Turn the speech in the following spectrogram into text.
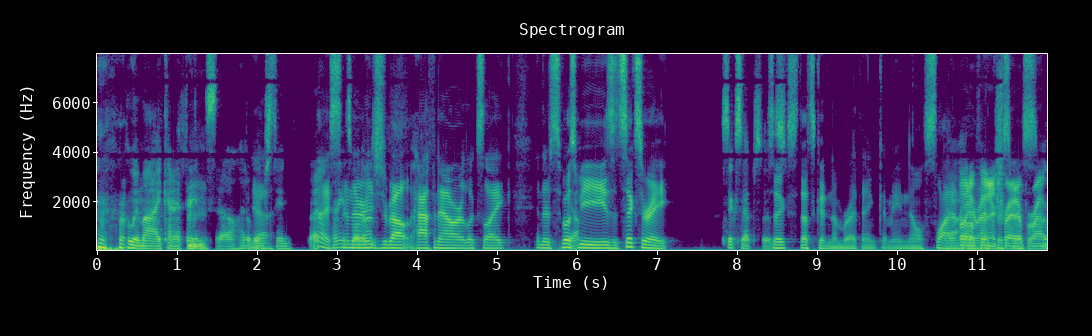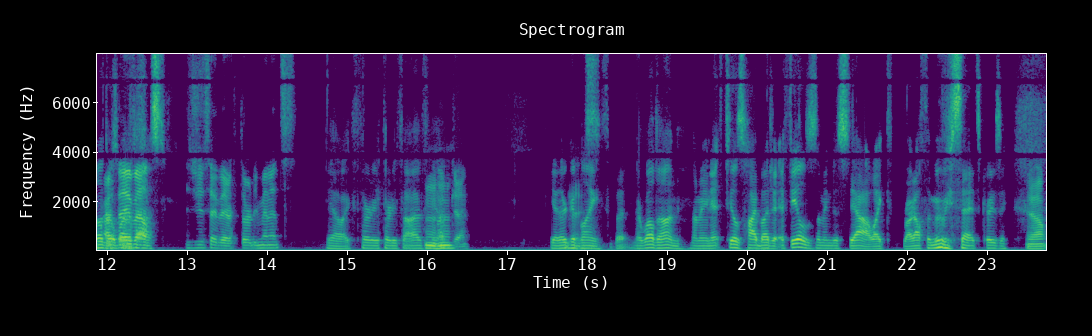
who am I kind of thing. So it'll be Yeah. interesting. But I nice. think And it's well they're done. about half an hour, it looks like. And there's supposed to be, is it six or eight? six episodes. Six. That's a good number, I think. I mean, they'll slide Yeah. it But right it'll around finish right up around It'll Christmas. about- fast. Did you say they're 30 minutes? Yeah, like 30, 35. Mhm. Yeah. Okay. yeah, they're good Nice. length, but they're well done. I mean, it feels high budget. It feels, I mean, just, yeah, like right off the movie set. It's crazy. Yeah.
